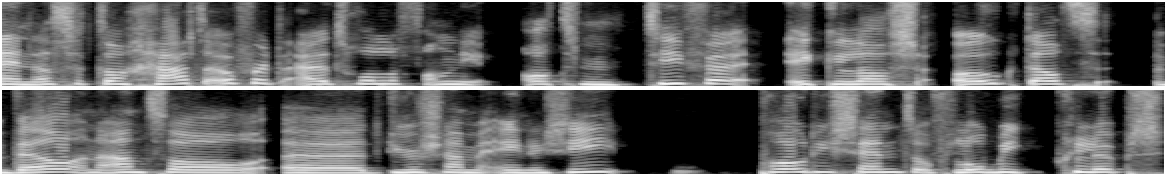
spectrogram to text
En als het dan gaat over het uitrollen van die alternatieven. Ik las ook dat wel een aantal eh, duurzame energieproducenten of lobbyclubs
